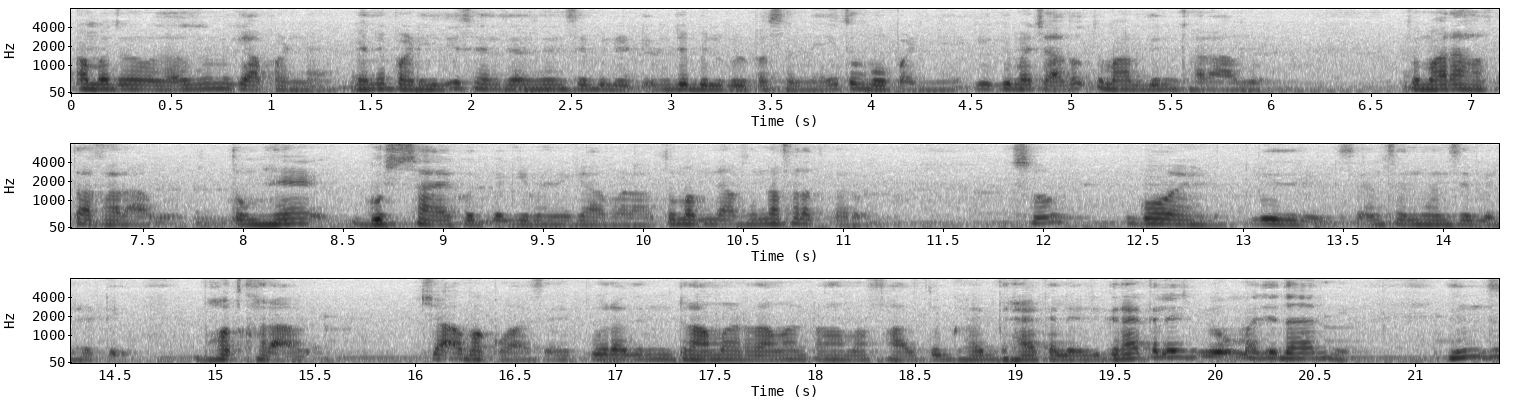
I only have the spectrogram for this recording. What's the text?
अब मैं तुम्हें बता दूँ तुम्हें क्या पढ़ना है? मैंने पढ़ी थी सेंस एंड सेंसिबिलिटी मुझे बिल्कुल पसंद नहीं तो वो पढ़नी है, क्योंकि मैं चाहता हूँ तुम्हारा दिन ख़राब हो। तुम्हारा हफ़्ता ख़राब हो। तुम्हें गुस्सा है खुद पे कि मैंने क्या पढ़ा। तुम अपने आप से नफरत करो। So go ahead please read sense and sensibility बहुत ख़राब है। क्या बकवास है? पूरा दिन ड्रामा ड्रामा ड्रामा फालतू घर, गृह कलेज गृह कलेज भी वो मज़ेदार नहीं। हिंदू,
